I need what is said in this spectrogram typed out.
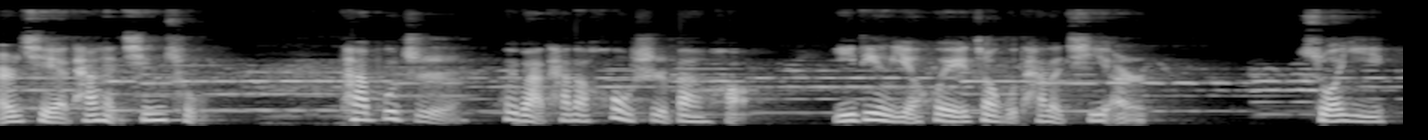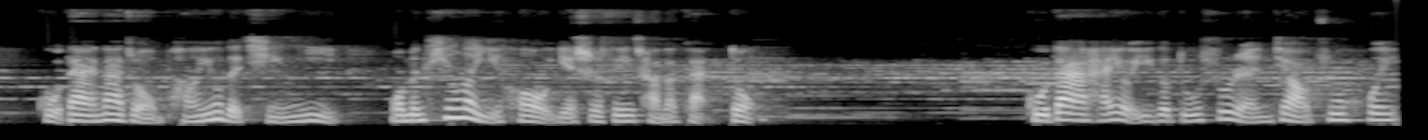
而且他很清楚，他不止会把他的后事办好，一定也会照顾他的妻儿。所以，古代那种朋友的情谊，我们听了以后也是非常的感动。古代还有一个读书人叫朱辉，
